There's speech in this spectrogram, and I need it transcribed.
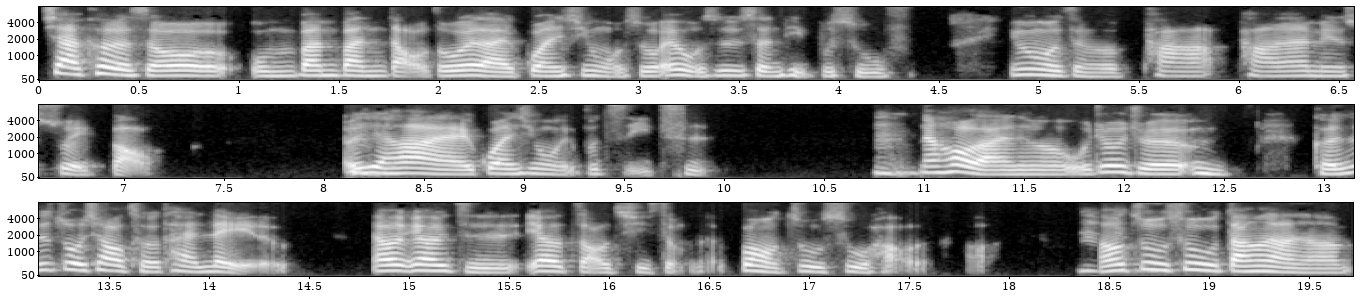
下课的时候，我们班班导都会来关心我说：“哎，我是不是身体不舒服？”因为我整个趴趴在那边睡爆。而且他还关心我也不止一次，嗯，那后来呢，我就觉得，嗯，可能是坐校车太累了，要要一直要早起什么的，帮我住宿好了啊。然后住宿当然啊，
